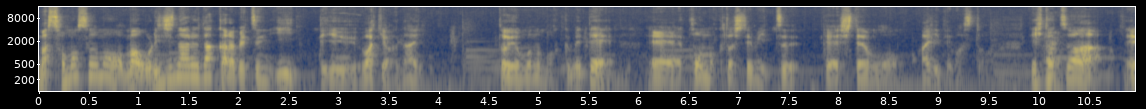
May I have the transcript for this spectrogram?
まあ、そもそも、まあ、オリジナルだから別にいいっていうわけはないというものも含めて、えー項目として3つ、えー視点を挙げてますと。で1つは、え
